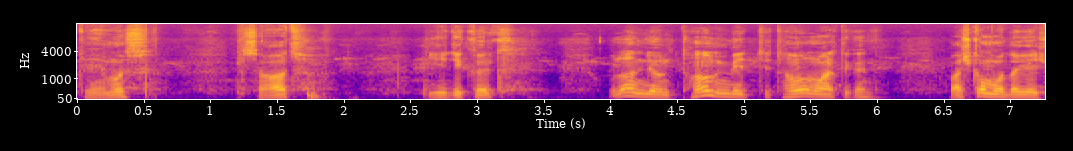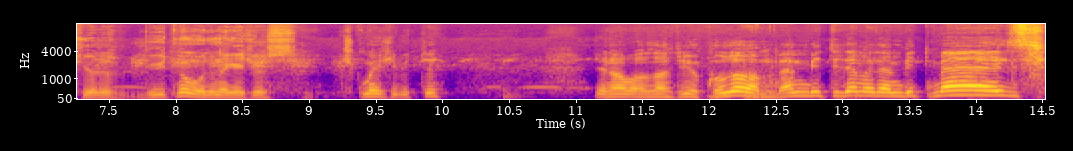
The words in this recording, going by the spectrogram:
Temmuz saat 7.40. Ulan diyorum tam bitti tamam artık. Başka moda geçiyoruz. Büyütme moduna geçiyoruz. Çıkma işi bitti. Cenab-ı Allah diyor kulum ben bitti demeden bitmez.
